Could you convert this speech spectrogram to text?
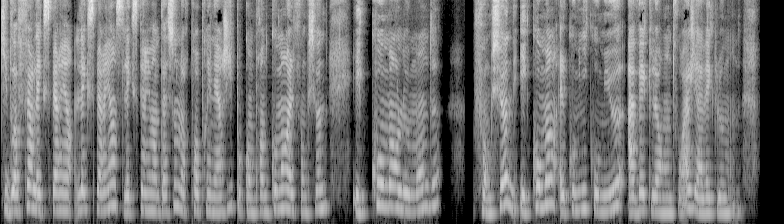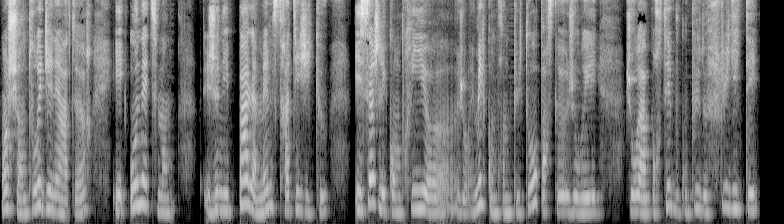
qui doivent faire l'expérience, l'expérimentation de leur propre énergie pour comprendre comment elle fonctionne et comment le monde fonctionne et comment elles communiquent au mieux avec leur entourage et avec le monde. Moi, je suis entourée de générateurs et honnêtement, je n'ai pas la même stratégie qu'eux. Et ça, je l'ai compris, euh, j'aurais aimé le comprendre plus tôt parce que j'aurais, j'aurais apporté beaucoup plus de fluidité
